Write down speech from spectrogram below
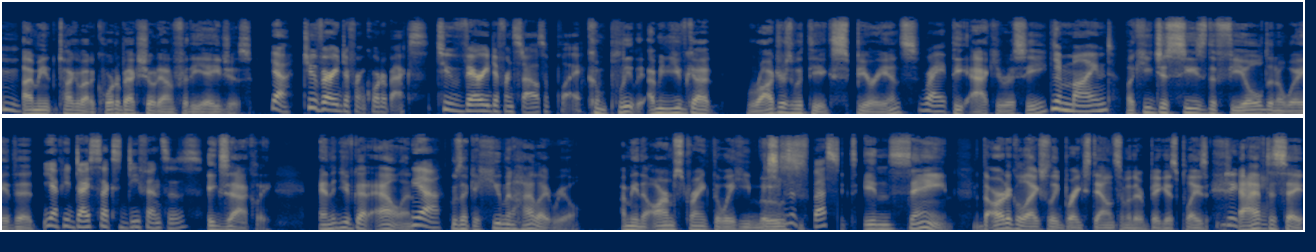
Mm. I mean, talk about a quarterback showdown for the ages. Yeah. Two very different quarterbacks. Two very different styles of play. Completely. I mean, you've got Rodgers with the experience, Right. the accuracy. You mind? Like he just sees the field in a way that Yeah, if he dissects defenses. exactly. And then you've got Allen, Yeah. who's like a human highlight reel. I mean, the arm strength, the way he This his moves, best. it's insane. The article actually breaks down some of their biggest plays. And I have to say,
